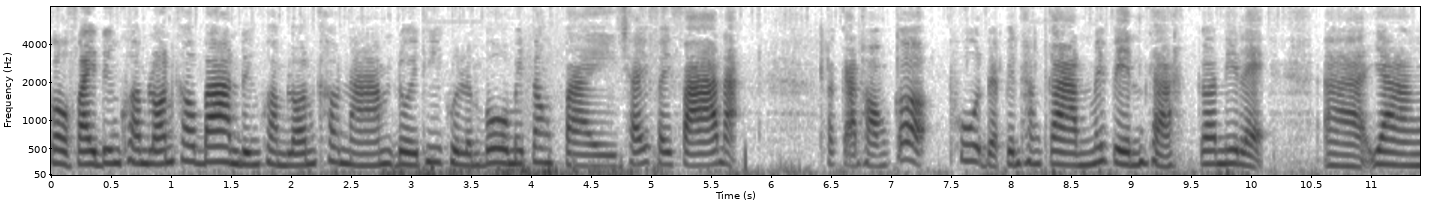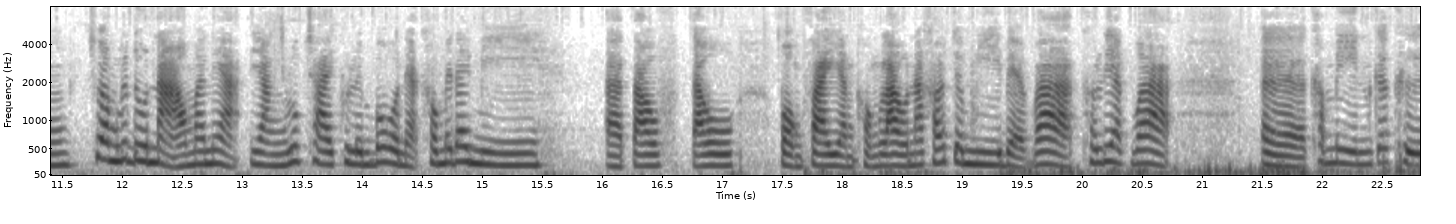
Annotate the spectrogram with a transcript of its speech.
ก่อไฟดึงความร้อนเข้าบ้าน ดึงความร้อนเข้าน้ำโดยที่คุณลัมโบไม่ต้องไปใช้ไฟฟ้าน่ะผักกาดหอมก็พูดแบบเป็นทางการไม่เป็นค่ะ ก็นี่แหละอ่าอย่างช่วงฤดูหนาวมาเนี่ยอย่างลูกชายคุณลัมโบเนี่ยเขาไม่ได้มีอ่าเตาเตาป่องไฟอย่างของเรานะเขาจะมีแบบว่าเขาเรียกว่าเอ่อขมีนก็คือ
